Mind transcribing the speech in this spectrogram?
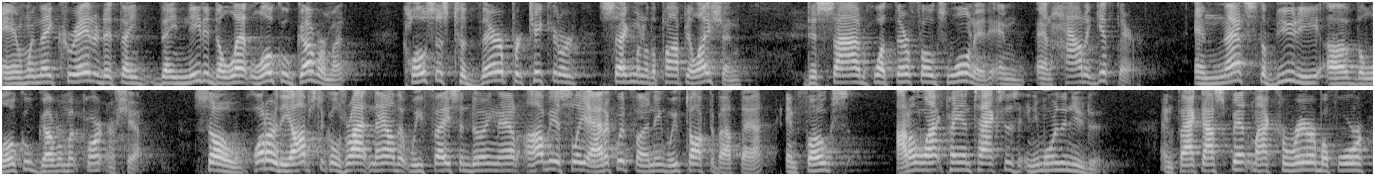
And when they created it, they, they needed to let local government closest to their particular segment of the population decide what their folks wanted and, and how to get there. And that's the beauty of the local government partnership. So, what are the obstacles right now that we face in doing that? Obviously, adequate funding. We've talked about that. And, folks, I don't like paying taxes any more than you do. In fact, I spent my career before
